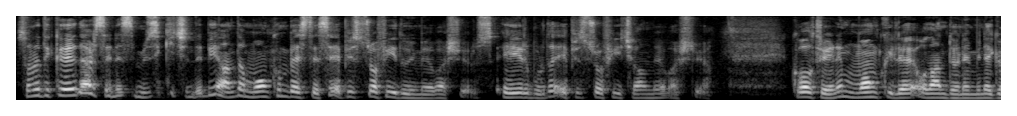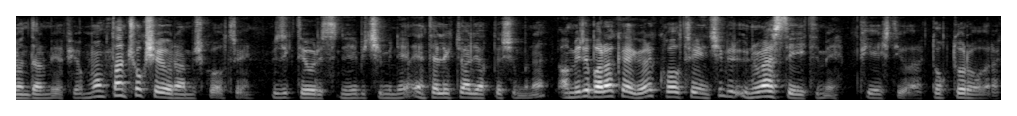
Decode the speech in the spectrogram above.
Sonra dikkat ederseniz müzik içinde bir anda Monk'un bestesi Epistrofi'yi duymaya başlıyoruz. Air burada Epistrofi'yi çalmaya başlıyor. Coltrane'in Monk ile olan dönemine gönderme yapıyor. Monk'tan çok şey öğrenmiş Coltrane. Müzik teorisini, biçimini, entelektüel yaklaşımını. Amiri Baraka'ya göre Coltrane için bir üniversite eğitimi, PhD olarak, doktora olarak.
